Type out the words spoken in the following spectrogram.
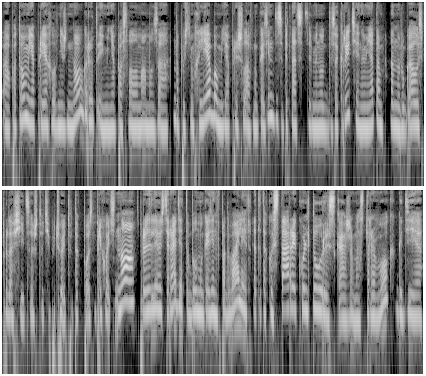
А потом я приехала в Нижний Новгород, и меня послала мама за, допустим, хлебом. Я пришла в магазин за 15 минут до закрытия, и на меня там наругалась продавщица, что типа, что это вы так поздно приходите? Но, справедливости ради, это был магазин в подвале. Это такой старой культуры, скажем, островок, где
